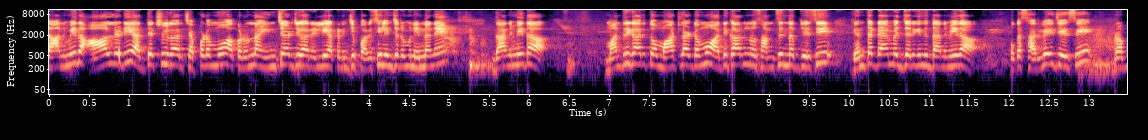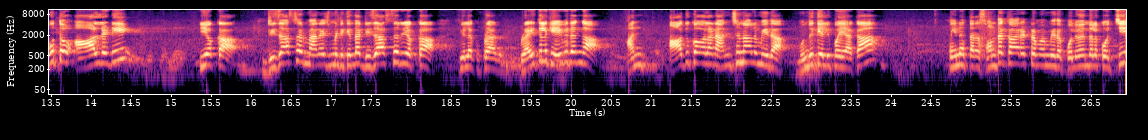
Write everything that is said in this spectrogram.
దాని మీద ఆల్రెడీ అధ్యక్షులు గారు చెప్పడము అక్కడ ఉన్న ఇన్ఛార్జ్ గారు వెళ్ళి అక్కడి నుంచి పరిశీలించడము నిన్ననే. దాని మీద మంత్రి గారితో మాట్లాడడము అధికారులను సంసిద్ధం చేసి ఎంత డ్యామేజ్ జరిగింది దాని మీద ఒక సర్వే చేసి ప్రభుత్వం ఆల్రెడీ ఈ యొక్క డిజాస్టర్ మేనేజ్మెంట్ కింద డిజాస్టర్ యొక్క వీళ్ళకు ప్ర- రైతులకు ఏ విధంగా అన్ ఆదుకోవాలనే అంచనాల మీద ముందుకెళ్ళిపోయాక ఈయన తన సొంత కార్యక్రమం మీద పులివెందులకు వచ్చి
